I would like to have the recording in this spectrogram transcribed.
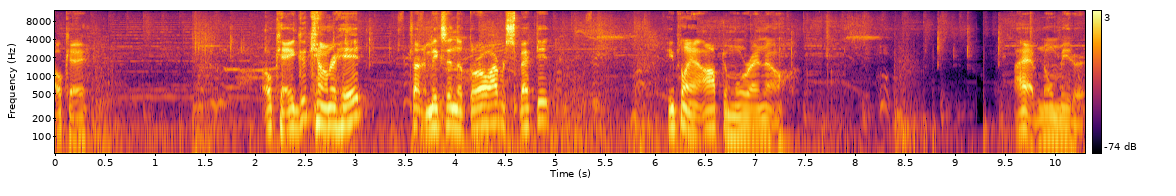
Okay. Okay, good counter hit. Try to mix in the throw. I respect it. He playing optimal right now. I have no meter.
